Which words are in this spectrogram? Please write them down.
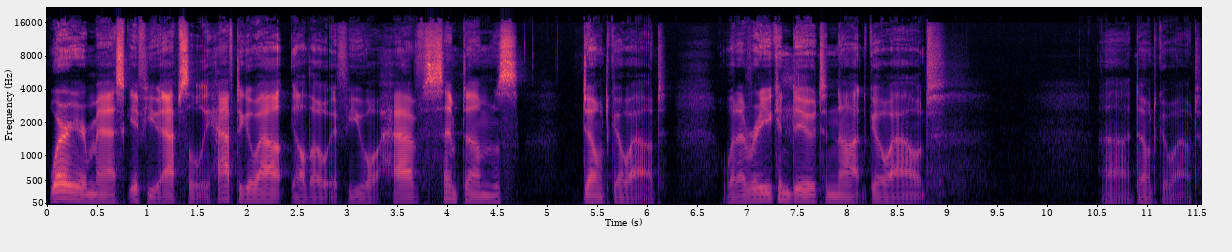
wear your mask if you absolutely have to go out. Although, if you have symptoms, don't go out. Whatever you can do to not go out, uh, don't go out.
